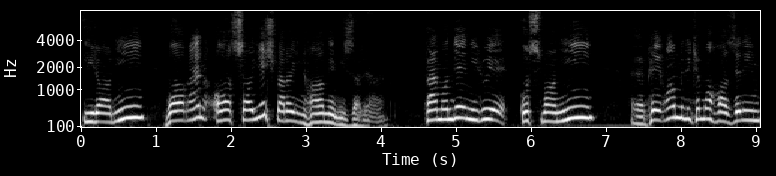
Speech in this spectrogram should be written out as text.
ایرانی واقعا آسایش برای اینها نمی‌ذارن. فرمانده نیروی عثمانی پیغام میده که ما حاضریم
